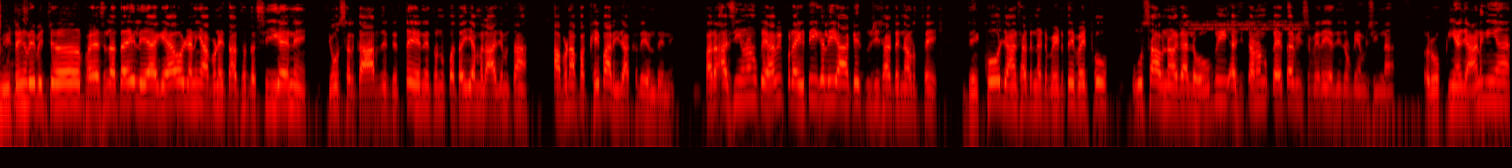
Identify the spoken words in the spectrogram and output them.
ਮੀਟਿੰਗ ਦੇ ਵਿੱਚ ਫੈਸਲਾ ਤਾਂ ਇਹ ਲਿਆ ਗਿਆ, ਉਹ ਜਾਨੀ ਆਪਣੇ ਤੱਥ ਦੱਸੀ ਗਏ ਨੇ, ਜੋ ਸਰਕਾਰ ਦੇ ਦਿੱਤੇ ਨੇ, ਤੁਹਾਨੂੰ ਪਤਾ ਹੀ ਆ ਮੁਲਾਜ਼ਮ ਤਾਂ ਆਪਣਾ ਪੱਖੇ ਭਾਰੀ ਰੱਖਦੇ ਹੁੰਦੇ ਨੇ। ਪਰ ਅਸੀਂ ਉਹਨਾਂ ਨੂੰ ਕਿਹਾ ਵੀ ਪ੍ਰੈਕਟੀਕਲੀ ਆ ਕੇ ਤੁਸੀਂ ਸਾਡੇ ਨਾਲ ਉੱਥੇ ਦੇਖੋ ਜਾਂ ਸਾਡੇ ਨਾਲ ਡਿਬੇਟ ਤੇ ਬੈਠੋ, ਉਸ ਹਿਸਾਬ ਨਾਲ ਗੱਲ ਹੋਊਗੀ। ਅਸੀਂ ਤਾਂ ਉਹਨਾਂ ਨੂੰ ਕਹਿਤਾ ਵੀ ਸਵੇਰੇ ਅਸੀਂ ਤੁਹਾਡੀਆਂ ਮਸ਼ੀਨਾਂ ਰੋਕੀਆਂ ਜਾਣਗੀਆਂ,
